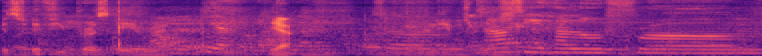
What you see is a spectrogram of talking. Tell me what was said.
It's if you press A, right? Yeah. Yeah. And it And I'll see hello from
